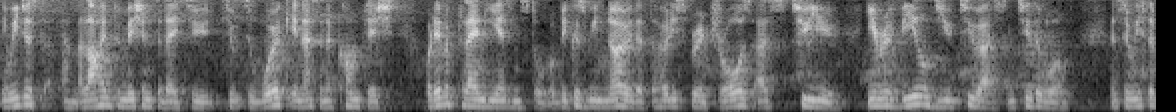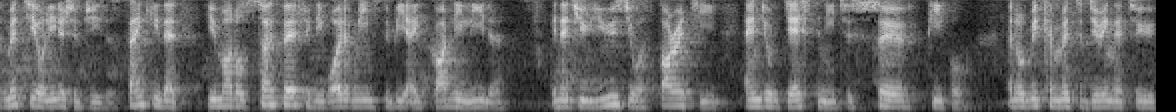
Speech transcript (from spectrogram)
And we just um, allow Him permission today to, to, to work in us and accomplish whatever plan He has installed, because we know that the Holy Spirit draws us to you. He reveals you to us and to the world. And so we submit to your leadership, Jesus. Thank you that you model so perfectly what it means to be a godly leader, in that you used your authority and your destiny to serve people. And Lord, we commit to doing that to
